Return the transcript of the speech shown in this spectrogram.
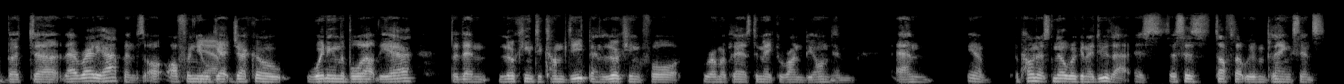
But uh, that rarely happens. O- often you'll Yeah. get Dzeko winning the ball out the air, but then looking to come deep and looking for Roma players to make a run beyond him. And you know, opponents know we're going to do that. It's, this is stuff that we've been playing since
